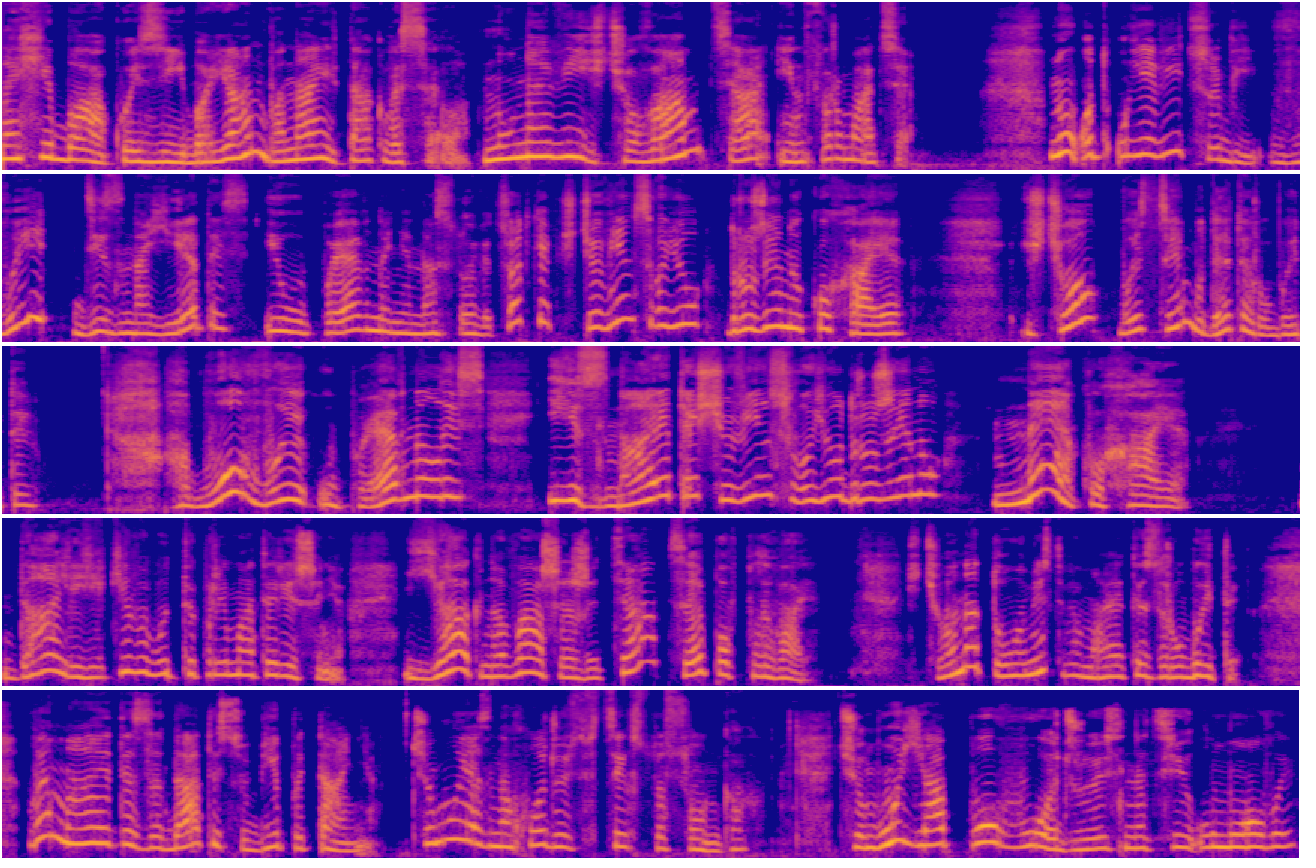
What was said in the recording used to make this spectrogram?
На хіба козі баян, вона і так весела. Ну навіщо вам ця інформація? Ну, от уявіть собі, ви дізнаєтесь і упевнені на 100%, що він свою дружину кохає. І що ви з цим будете робити? Або ви упевнились і знаєте, що він свою дружину не кохає. Далі, які ви будете приймати рішення? Як на ваше життя це повпливає? Що натомість ви маєте зробити? Ви маєте задати собі питання, чому я знаходжусь в цих стосунках? Чому я погоджуюсь на ці умови?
